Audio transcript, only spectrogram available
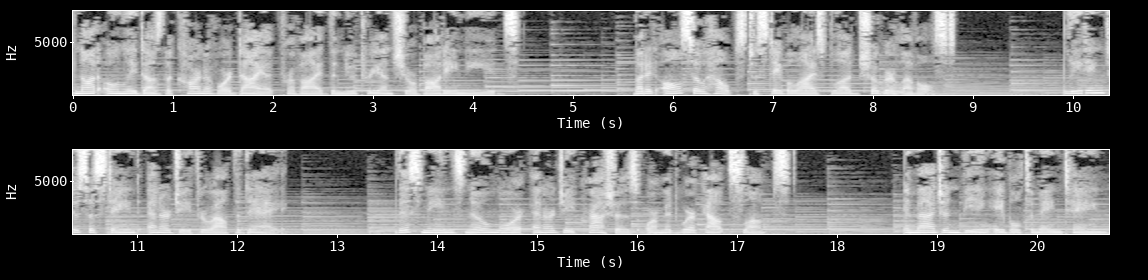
Not only does the carnivore diet provide the nutrients your body needs, but it also helps to stabilize blood sugar levels, leading to sustained energy throughout the day. This means no more energy crashes or mid-workout slumps. Imagine being able to maintain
